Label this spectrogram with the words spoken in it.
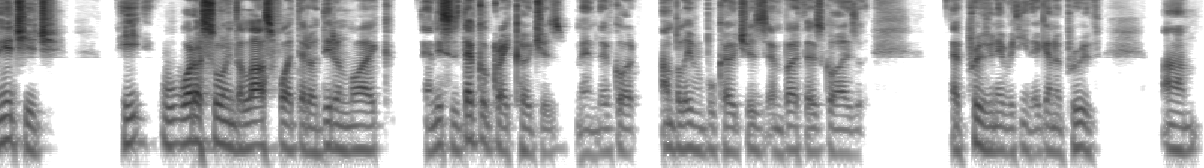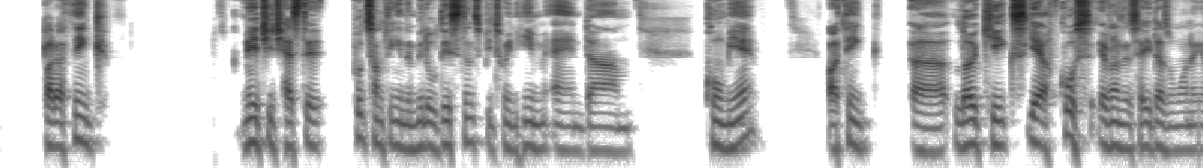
Miocic, he what I saw in the last fight that I didn't like, and this is they've got great coaches, man. They've got unbelievable coaches, and both those guys have proven everything they're going to prove. Um, but I think Miocic has to put something in the middle distance between him and um, Cormier. I think uh, low kicks, yeah, of course, everyone's going to say he doesn't want to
